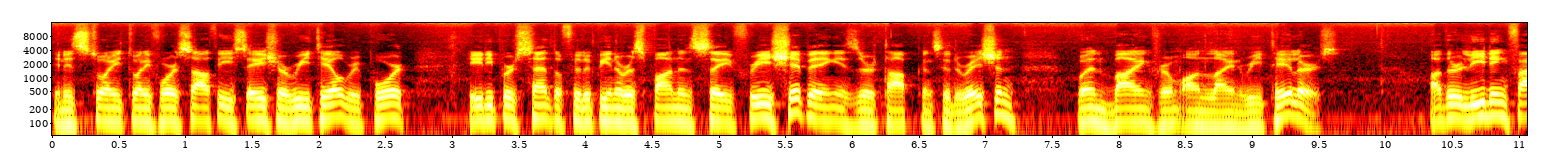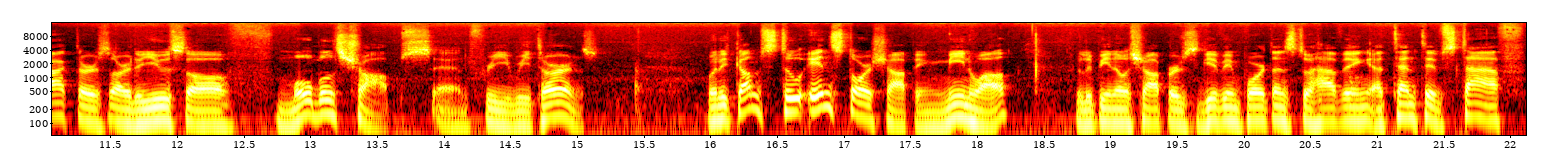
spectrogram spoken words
In its 2024 Southeast Asia Retail Report, 80% of Filipino respondents say free shipping is their top consideration when buying from online retailers. Other leading factors are the use of mobile shops and free returns. When it comes to in-store shopping, meanwhile, Filipino shoppers give importance to having attentive staff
